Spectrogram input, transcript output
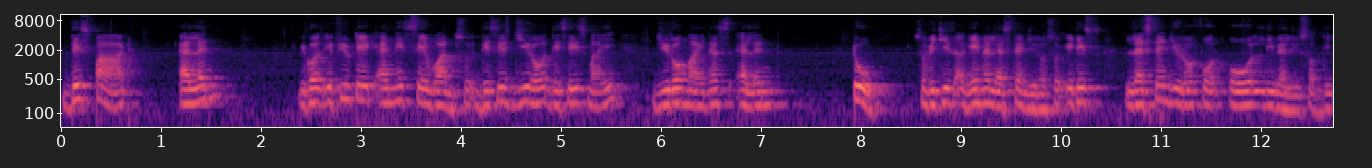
this part ln because if you take n is say 1 so this is 0 this is my 0 minus ln 2 so which is again a less than 0 so it is less than 0 for all the values of the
